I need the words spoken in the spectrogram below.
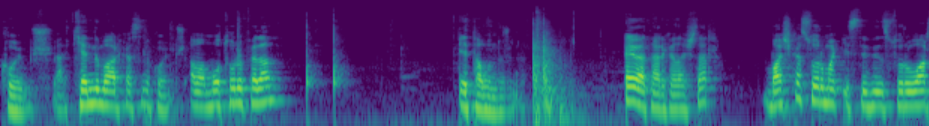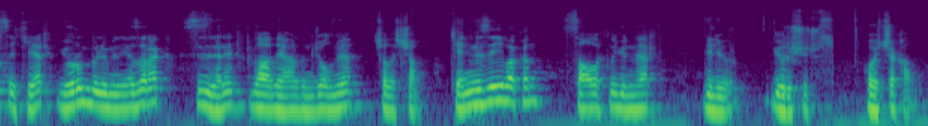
koymuş. Yani kendi markasını koymuş. Ama motoru falan etapın ürünü. Evet arkadaşlar. Başka sormak istediğiniz soru varsa ki eğer yorum bölümüne yazarak sizlere daha da yardımcı olmaya çalışacağım. Kendinize iyi bakın. Sağlıklı günler diliyorum. Görüşürüz. Hoşçakalın.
